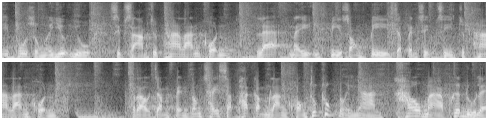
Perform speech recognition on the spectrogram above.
มีผู้สูงอายุอยู่ 13.5 ล้านคน และในอีกปี 2 ปีจะเป็น 14.5 ล้านคน เราจำเป็นต้องใช้สัพพะกำลังของทุก ๆ หน่วยงาน เข้ามาเพื่อดูแล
